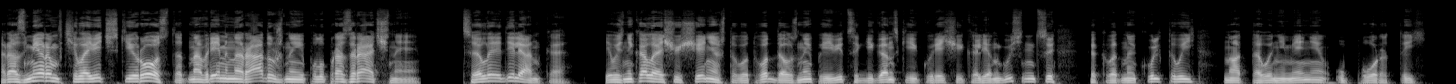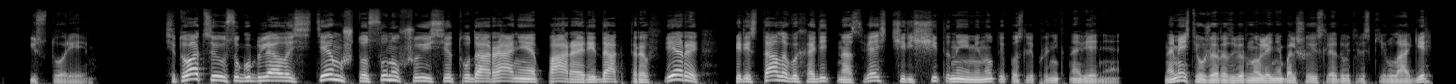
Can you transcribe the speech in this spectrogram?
размером в человеческий рост, одновременно радужные и полупрозрачные. Целая делянка. И возникало ощущение, что вот-вот должны появиться гигантские курящие кальян-гусеницы, как в одной культовой, но оттого не менее упоротой истории. Ситуация усугублялась тем, что сунувшуюся туда ранее пара редакторов «Веры» перестала выходить на связь через считанные минуты после проникновения. На месте уже развернули небольшой исследовательский лагерь,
